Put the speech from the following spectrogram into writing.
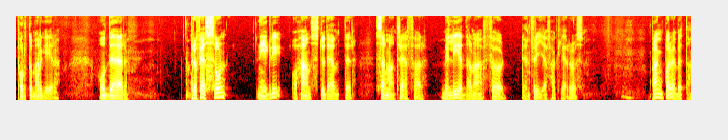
Porto Marghera. Och där professorn Negri och hans studenter sammanträffar med ledarna för den fria fackliga rörelsen. Pang på rödbetan.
